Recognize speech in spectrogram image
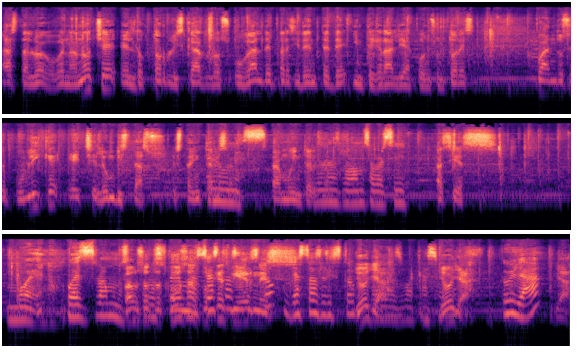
Hasta luego. Buenas noches. El doctor Luis Carlos Ugalde, presidente de Integralia Consultores. Cuando se publique, échele un vistazo. Está interesante. Está muy interesante. lunes vamos a ver si. Así es. Bueno, pues vamos. Vamos a otras cosas porque es viernes. ¿Ya estás listo? Yo ya. Yo ya. ¿Tú ya? Ya.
